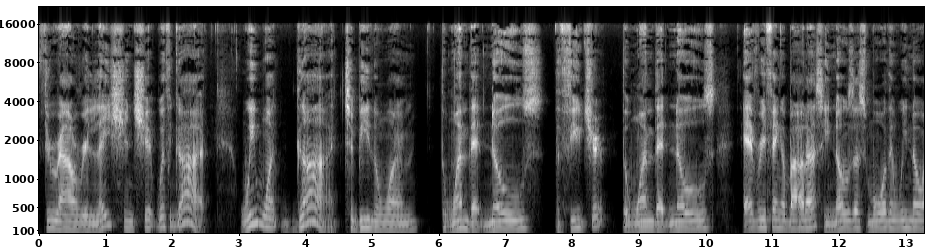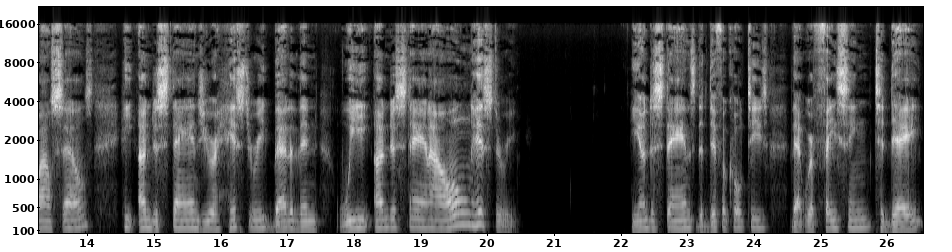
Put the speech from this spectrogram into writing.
through our relationship with God. We want God to be the one, the one that knows the future, the one that knows everything about us. He knows us more than we know ourselves. He understands your history better than we understand our own history. He understands the difficulties that we're facing today.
